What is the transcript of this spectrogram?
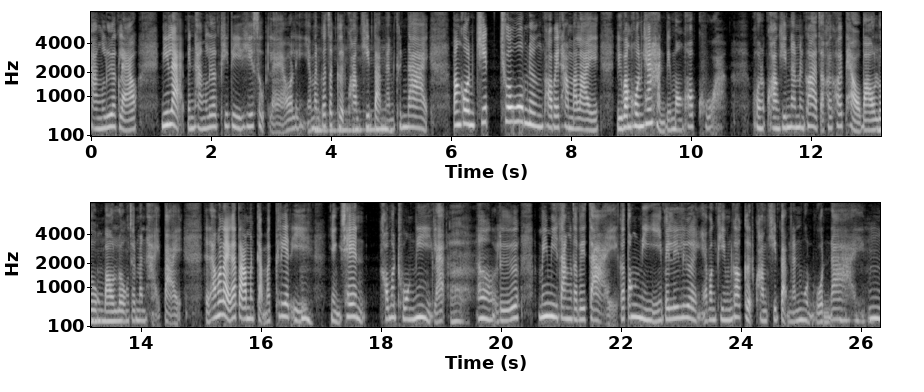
ทางเลือกแล้ว นี่แหละเป็นทางเลือกที่ดีที่สุดแล้วอะไรอย่างเงี้ยมันก็จะเกิดความคิดแบบนั้นขึ้นได้ บางคนคิดชั่ววูบหนึ่งพอไปทำอะไร หรือบางคนแค่หันไปมองครอบครัว คนความคิดนั้นมันก็อาจจะค่อยๆ แผ่วเบาลงอืมเบาลงจนมันหายไป แต่ถ้าเมื่อไหร่ก็ตามมันกลับมาเครียดอีกอืมอย่างเช่นเขามาทวงหนี้อีกแล้วอ่าเออ หรือไม่มีตังค์จะไปจ่ายก็ต้องหนีไปเรื่อยๆอย่างเงี้ย บางทีมันก็เกิดความคิดแบบนั้นหมุนวนได้ อืม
